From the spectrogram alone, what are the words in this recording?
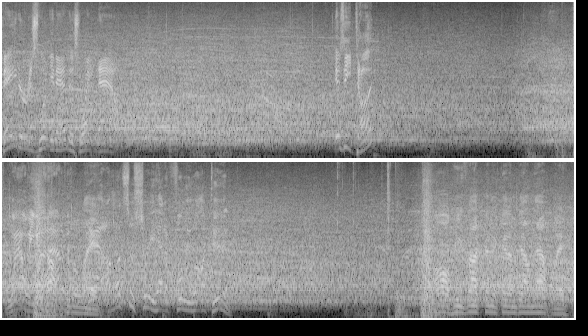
Vader is looking at this right now. Is he done? Wow, he got out of it. the leg. Yeah, I'm not so sure he had it fully locked in. Oh, he's not going to get him down that way.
